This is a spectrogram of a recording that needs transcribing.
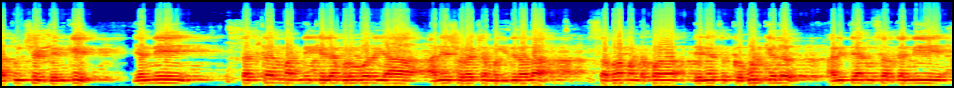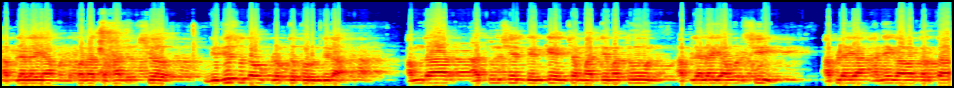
अतुल शेठ बेनके यांनी तत्काल मागणी केल्याबरोबर या अनेश्वराच्या मंदिराला सभा मंडप देण्याचं कबूल केलं आणि त्यानुसार त्यांनी आपल्याला या मंडपाला दहा लक्ष निधी सुद्धा उपलब्ध करून दिला. आमदार अतुल शेठ बेनके यांच्या माध्यमातून आपल्याला यावर्षी आपल्या या अनेक गावाकरता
